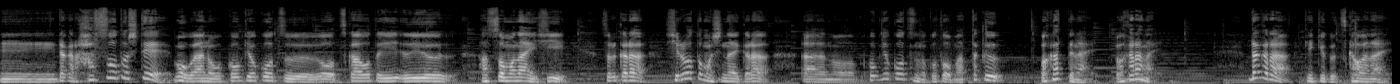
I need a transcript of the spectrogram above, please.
えー、だから発想としてもうあの公共交通を使おうという発想もないしそれから知ろうともしないからあの公共交通のことを全く分かってない。分からない。だから結局使わない。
